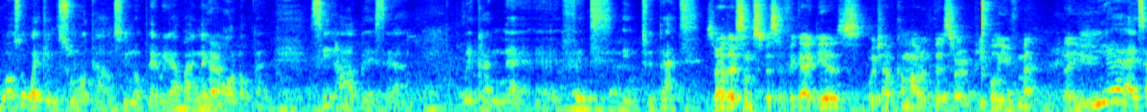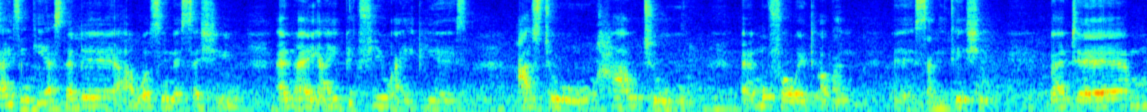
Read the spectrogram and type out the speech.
we also work in small towns, you know, peri-urban and yeah. all of that. See how best uh, we can uh, uh, fit into that. So are there some specific ideas which have come out of this or people you've met that you... Yes, I think yesterday I was in a session and I, I picked few ideas as to how to uh, move forward urban uh, sanitation. But um,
